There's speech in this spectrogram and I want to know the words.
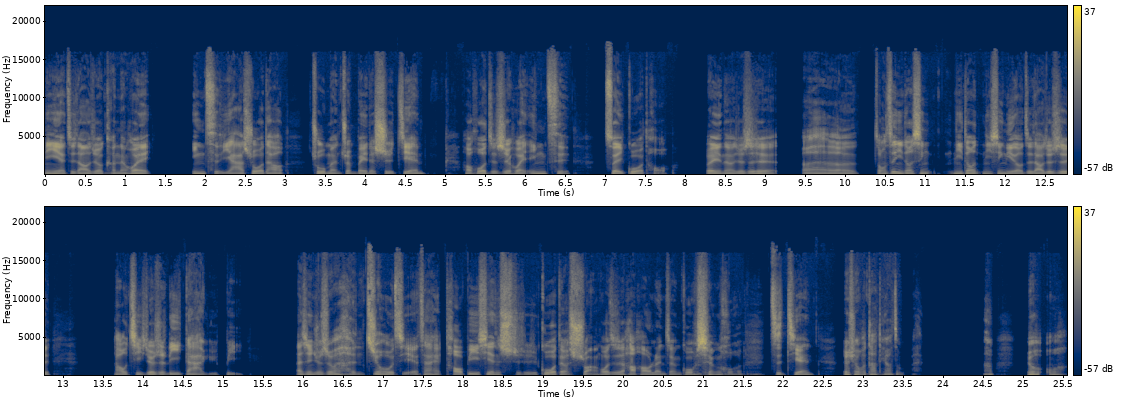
你也知道，就可能会因此压缩到出门准备的时间，好，或者是会因此睡过头。所以呢，就是呃，总之你都心你都你心里都知道，就是早起就是利大于弊。但是你就是会很纠结，在逃避现实过得爽，或者是好好认真过生活之间，就觉得我到底要怎么办啊？就哇，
